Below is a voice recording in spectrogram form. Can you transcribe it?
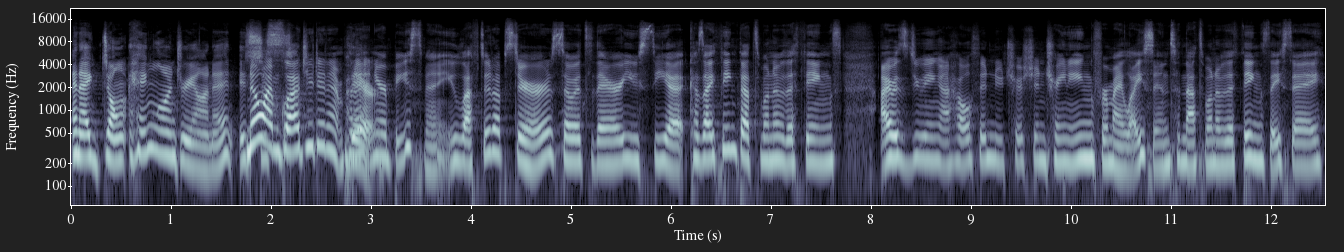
and I don't hang laundry on it. It's No, I'm glad you didn't put it in your basement. You left it upstairs, so it's there. You see it because I think that's one of the things. I was doing a health and nutrition training for my license, and that's one of the things they say.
